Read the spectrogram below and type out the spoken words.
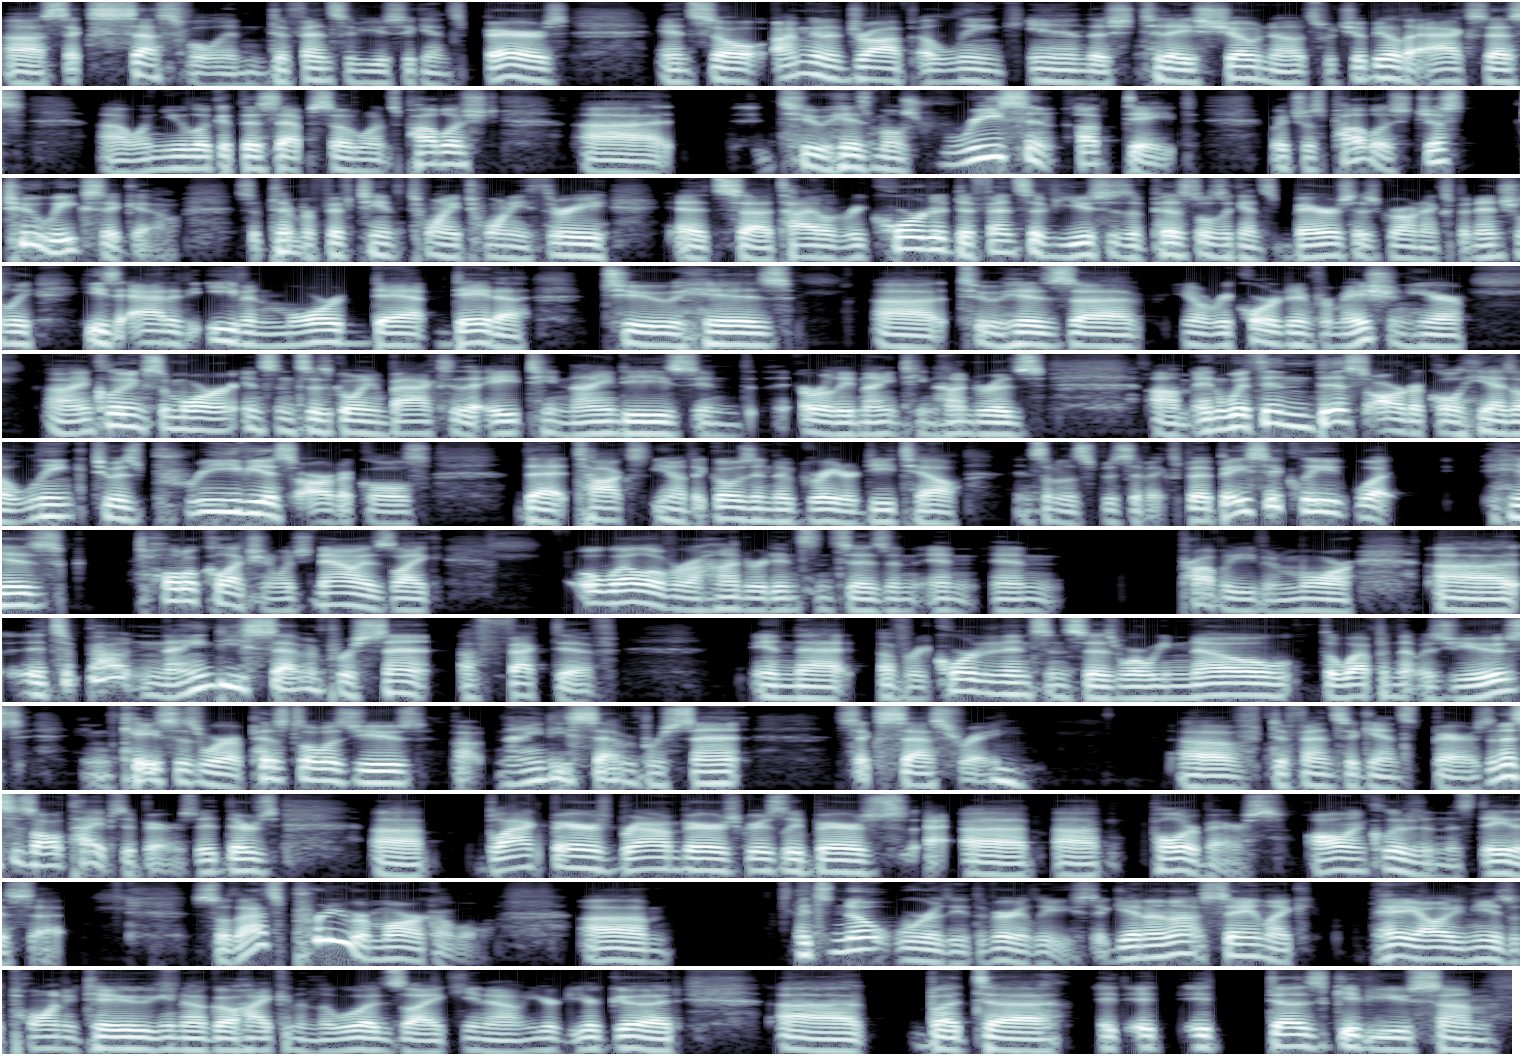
uh, successful in defensive use against bears. And so I'm going to drop a link in the, today's show notes, which you'll be able to access uh, when you look at this episode when it's published, uh, to his most recent update, which was published just two weeks ago, September 15th, 2023. It's uh, titled Recorded Defensive Uses of Pistols Against Bears Has Grown Exponentially. He's added even more da- data to his uh, to his uh, you know recorded information here, uh, including some more instances going back to the 1890s and early 1900s. Um, and within this article, he has a link to his previous articles that talks, you know, that goes into greater detail in some of the specifics. But basically, what his total collection, which now is like oh, well over hundred instances, and and and probably even more, uh, it's about 97% effective in that of recorded instances where we know the weapon that was used, in cases where a pistol was used, about 97% success rate mm. of defense against bears. And this is all types of bears. There's uh, black bears, brown bears, grizzly bears, uh, uh, polar bears, all included in this data set. So that's pretty remarkable. Um, it's noteworthy at the very least. Again, I'm not saying like hey, all you need is a 22, you know, go hiking in the woods, like, you know, you're, you're good. Uh, but, uh, it, it, it does give you some,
